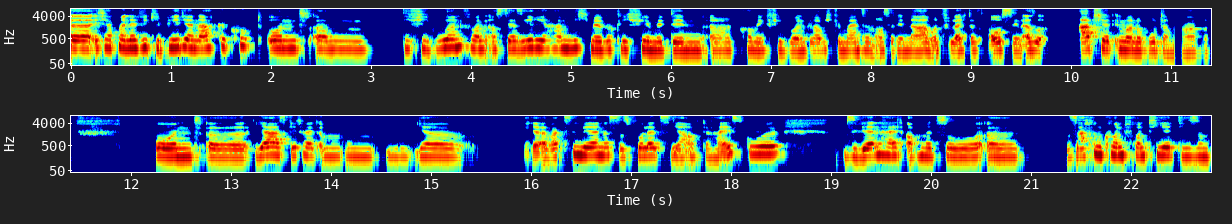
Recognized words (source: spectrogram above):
äh, ich habe mal in der Wikipedia nachgeguckt und ähm, die Figuren von aus der Serie haben nicht mehr wirklich viel mit den äh, Comicfiguren, glaube ich, gemeinsam, außer den Namen und vielleicht das Aussehen. Also Archie hat immer noch rote Haare. Und äh, ja, es geht halt um, um, ihr, ihr Erwachsenwerden. Es ist das vorletzte Jahr auf der Highschool. Sie werden halt auch mit so äh, Sachen konfrontiert, die so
